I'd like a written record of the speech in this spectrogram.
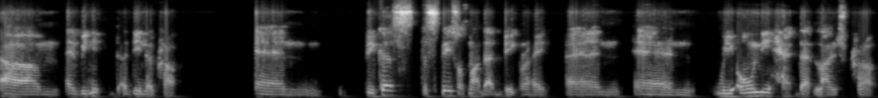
Um, and we need a dinner crowd. And because the space was not that big, right? And and we only had that lunch crowd.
